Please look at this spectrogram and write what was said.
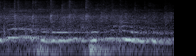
Dziękujemy za przyzwolenie, a prosimy o modlitwę.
